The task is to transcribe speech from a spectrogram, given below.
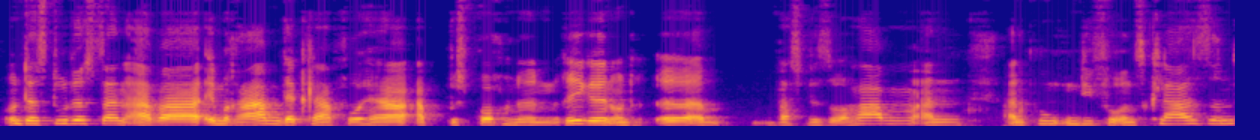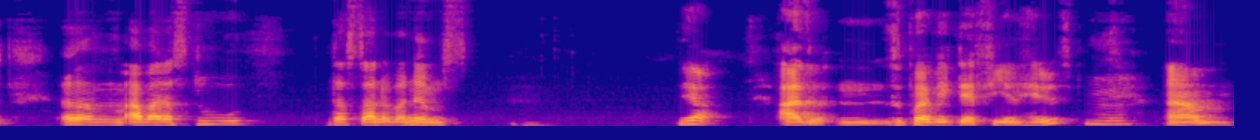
und dass du das dann aber im Rahmen der klar vorher abbesprochenen Regeln und äh, was wir so haben an an Punkten, die für uns klar sind, ähm, aber dass du das dann übernimmst. Ja. Also, ein super Weg, der vielen hilft. Hm. Ähm,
